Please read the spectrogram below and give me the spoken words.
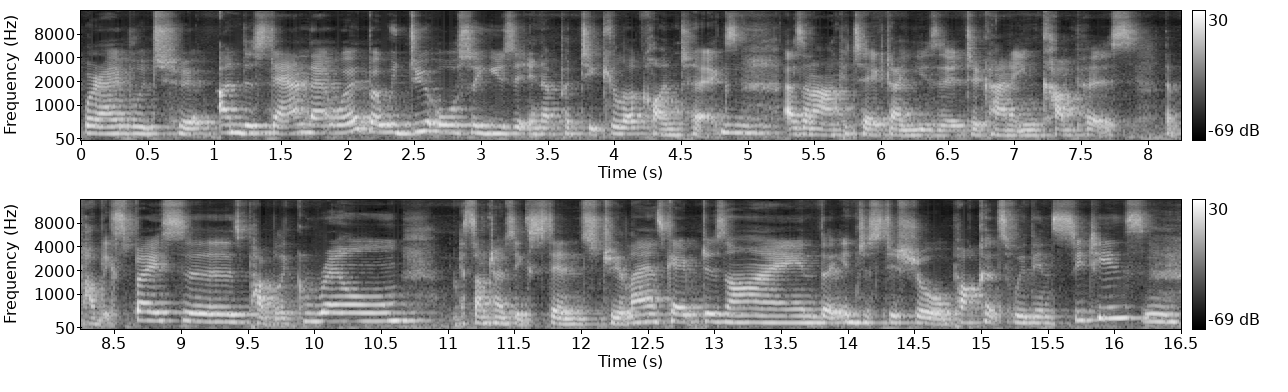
we're able to understand that word, but we do also use it in a particular context. Mm. As an architect, I use it to kind of encompass the public spaces, public realm, sometimes extends to landscape design, the interstitial pockets within cities. Mm.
